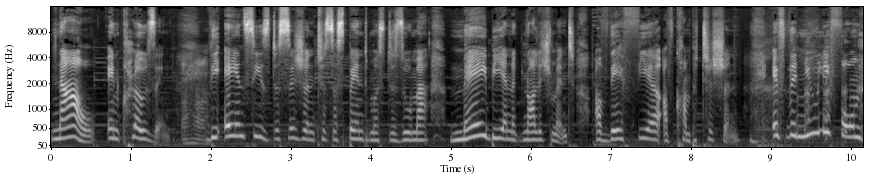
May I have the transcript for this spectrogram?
Now, in closing, uh-huh. the ANC's decision to suspend Mr. Zuma may be an acknowledgement of their fear of competition. If the newly formed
